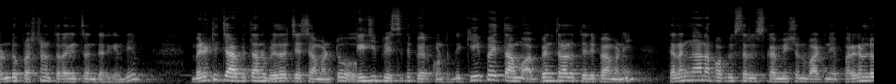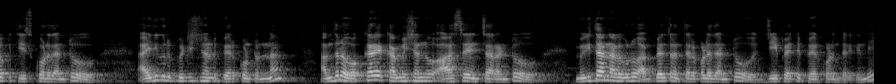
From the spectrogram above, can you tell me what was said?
రెండు ప్రశ్నలు తొలగించడం జరిగింది. మెరిట్ జాబితాను విడుదల చేశామంటూ టీజీపీఎస్ అయితే పేర్కొంటుంది. కీపై తాము అభ్యంతరాలు తెలిపామని తెలంగాణ పబ్లిక్ సర్వీస్ కమిషన్ వాటిని పరిగణలోకి తీసుకోలేదంటూ ఐదుగురు పిటిషనర్లు పేర్కొంటున్నా అందులో ఒక్కరే కమిషన్ను ఆశ్రయించారంటూ మిగతా నలుగురు అభ్యంతరం తెలపలేదంటూ జీపీ అయితే పేర్కొనడం జరిగింది.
